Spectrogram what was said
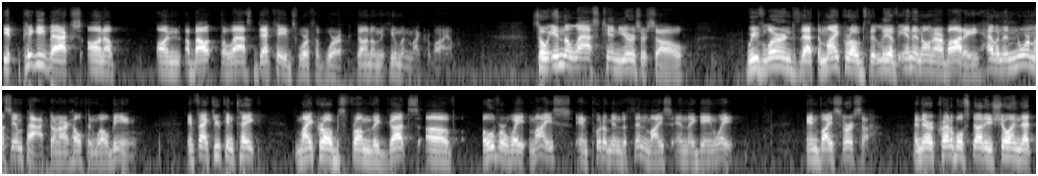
it piggybacks on, a, on about the last decade's worth of work done on the human microbiome. So in the last 10 years or so, we've learned that the microbes that live in and on our body have an enormous impact on our health and well-being. In fact, you can take microbes from the guts of overweight mice and put them into thin mice and they gain weight, and vice versa. And there are credible studies showing that,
